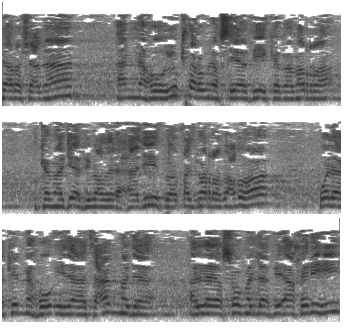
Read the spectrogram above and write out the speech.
شهر شعبان أنه يكثر من الصيام فيه كما مر وكما جاء في بعض الأحاديث وقد مر بعضها. ولكنه إذا تعمد ألا يصوم إلا في آخره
